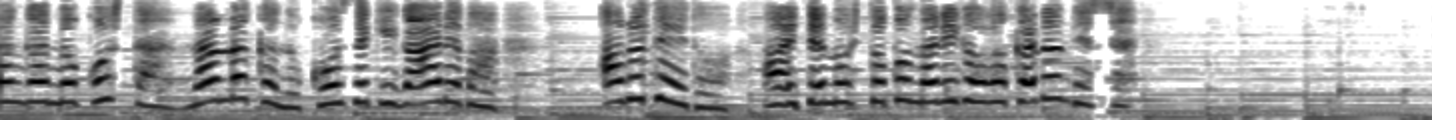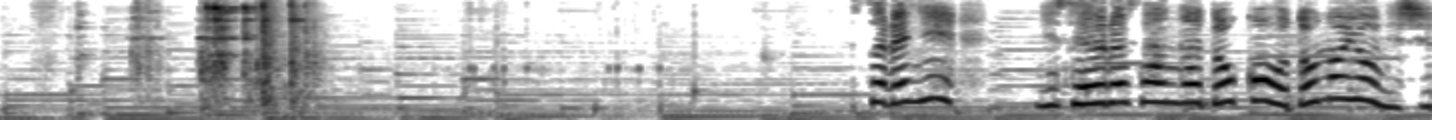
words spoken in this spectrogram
さんが残した何らかの功績があればある程度相手の人となりがわかるんですそれに偽浦さんがどこをどのように調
